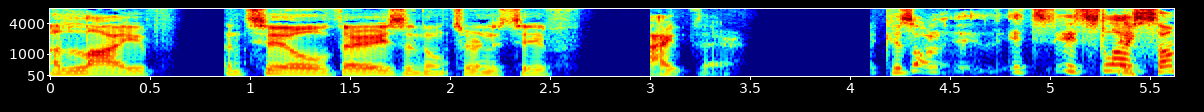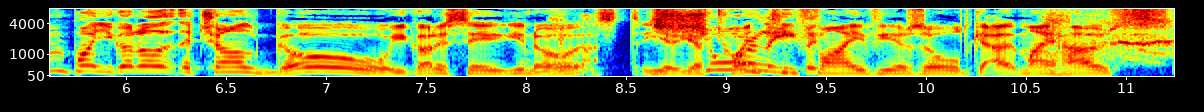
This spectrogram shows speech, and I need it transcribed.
alive until there is an alternative out there? Because on, it's it's like At some point, you got to let the child go. You got to say, you know, you're, you're surely, but- 25 years old. Get out of my house.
